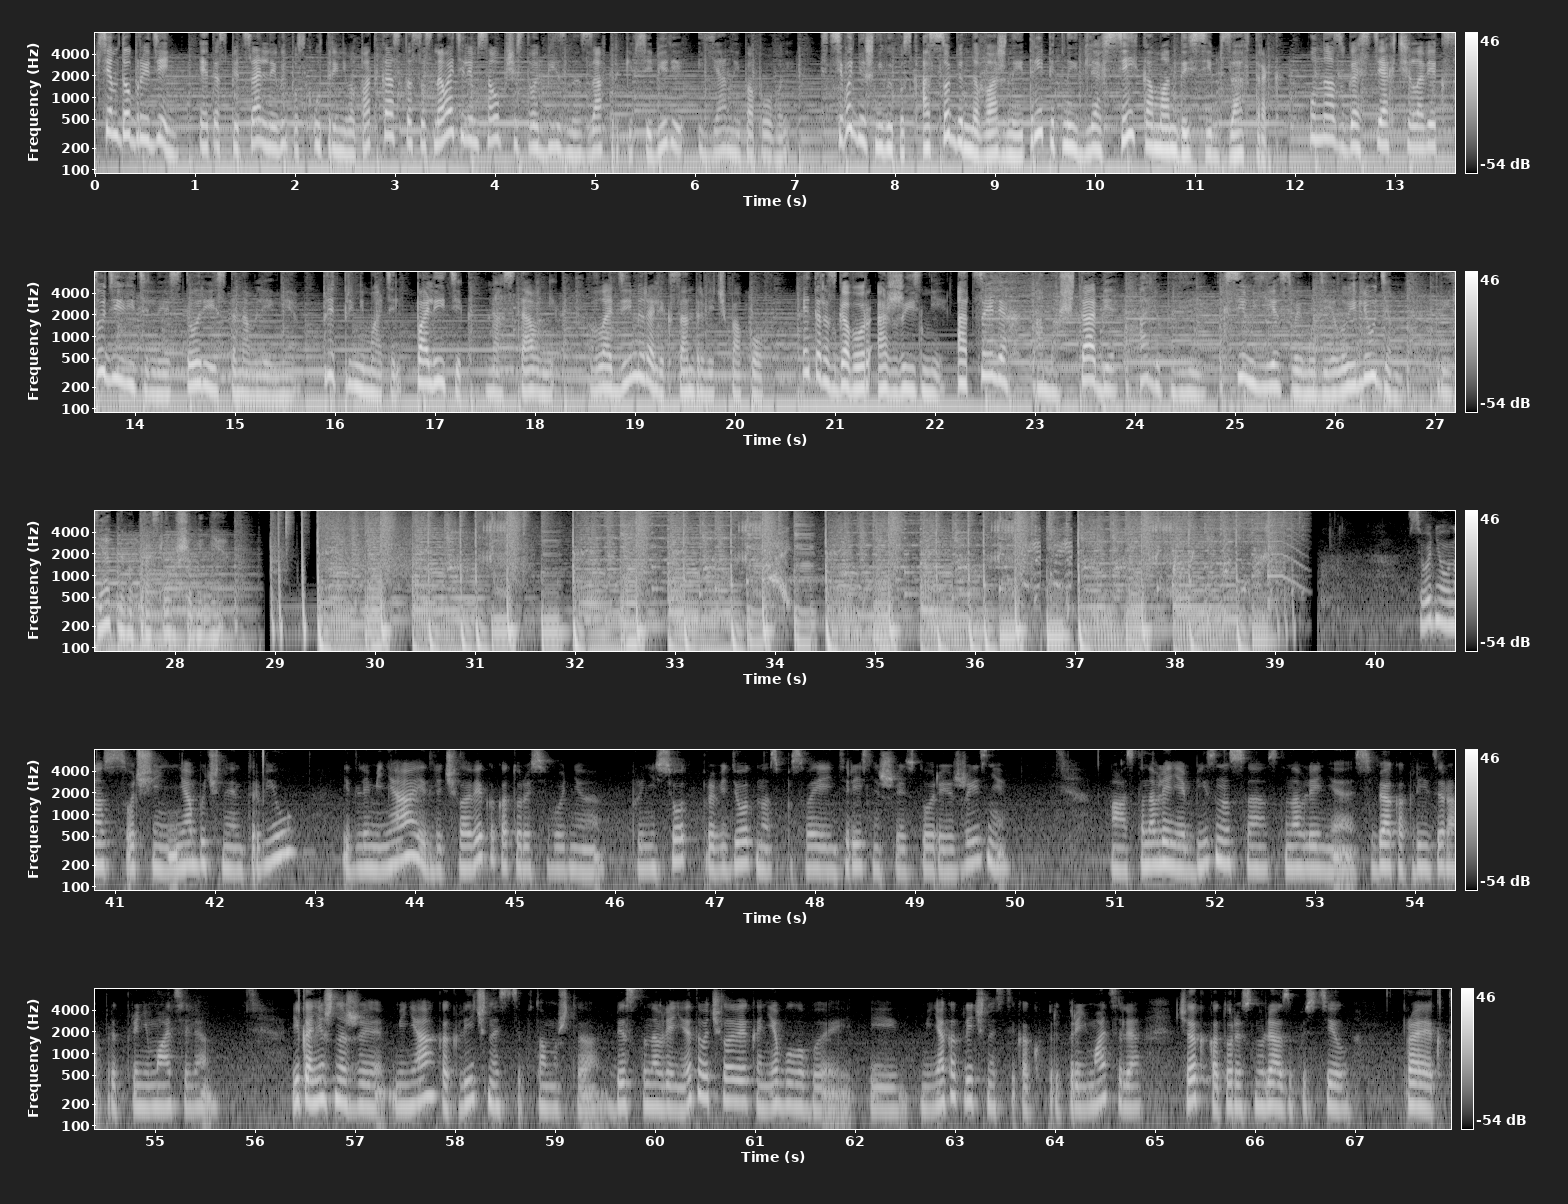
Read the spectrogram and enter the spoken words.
Всем добрый день! Это специальный выпуск утреннего подкаста с основателем сообщества «Бизнес-завтраки в Сибири» Яной Поповой. Сегодняшний выпуск особенно важный и трепетный для всей команды «Сиб-завтрак». У нас в гостях человек с удивительной историей становления. Предприниматель, политик, наставник Владимир Александрович Попов. Это разговор о жизни, о целях, о масштабе, о любви, к семье, своему делу и людям. Приятного прослушивания! Сегодня у нас очень необычное интервью и для меня, и для человека, который сегодня принесет, проведет нас по своей интереснейшей истории жизни. А, становление бизнеса, становление себя как лидера, предпринимателя. И, конечно же, меня как личности, потому что без становления этого человека не было бы и меня как личности, как предпринимателя, человека, который с нуля запустил проект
